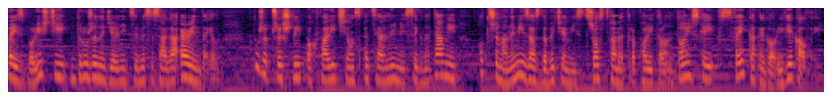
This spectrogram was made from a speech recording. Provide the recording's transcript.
bejsboliści drużyny dzielnicy Mississauga Erindale, którzy przyszli pochwalić się specjalnymi sygnetami otrzymanymi za zdobycie Mistrzostwa Metropolii Torontońskiej w swej kategorii wiekowej.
